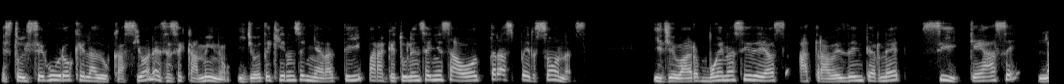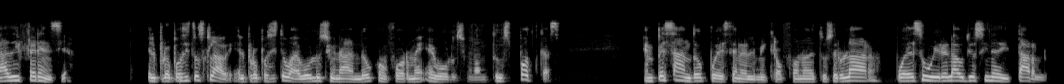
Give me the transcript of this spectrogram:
Estoy seguro que la educación es ese camino y yo te quiero enseñar a ti para que tú le enseñes a otras personas y llevar buenas ideas a través de Internet, sí, ¿qué hace la diferencia? El propósito es clave, el propósito va evolucionando conforme evolucionan tus podcasts. Empezando, puedes tener el micrófono de tu celular, puedes subir el audio sin editarlo,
